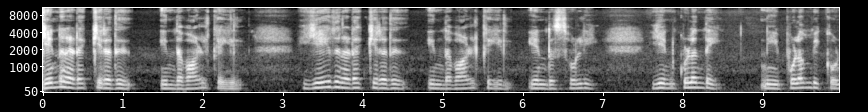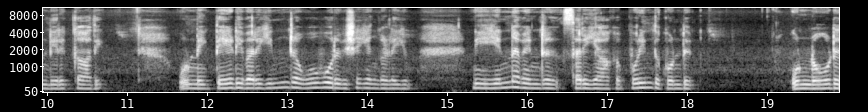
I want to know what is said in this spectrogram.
என்ன நடக்கிறது இந்த வாழ்க்கையில் ஏது நடக்கிறது இந்த வாழ்க்கையில் என்று சொல்லி என் குழந்தை நீ புலம்பிக் கொண்டிருக்காதே. உன்னை தேடி வருகின்ற ஒவ்வொரு விஷயங்களையும் நீ என்னவென்று சரியாக புரிந்து கொண்டு உன்னோடு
